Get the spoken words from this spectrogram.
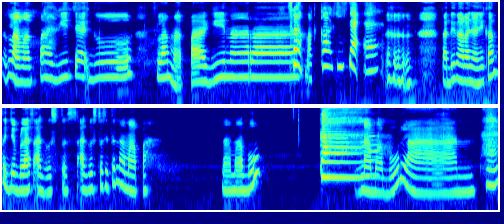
Selamat pagi Cekgu. Selamat pagi Nara. Selamat pagi Cek. Tadi Nara nyanyi kan 17 Agustus. Agustus itu nama apa? Nama Bu? Kak. Nama bulan. Hah?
